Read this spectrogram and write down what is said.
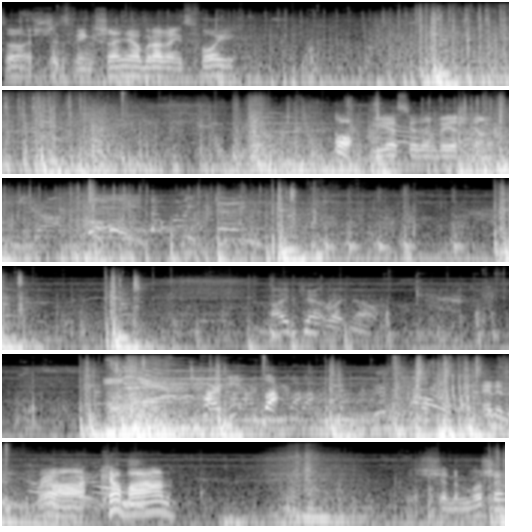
coś, czy zwiększenie obrażeń swoich. O, jest jeden wyjaśniony. I can't right now. Target locked. Enemy. Ah, come on! 7-8?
